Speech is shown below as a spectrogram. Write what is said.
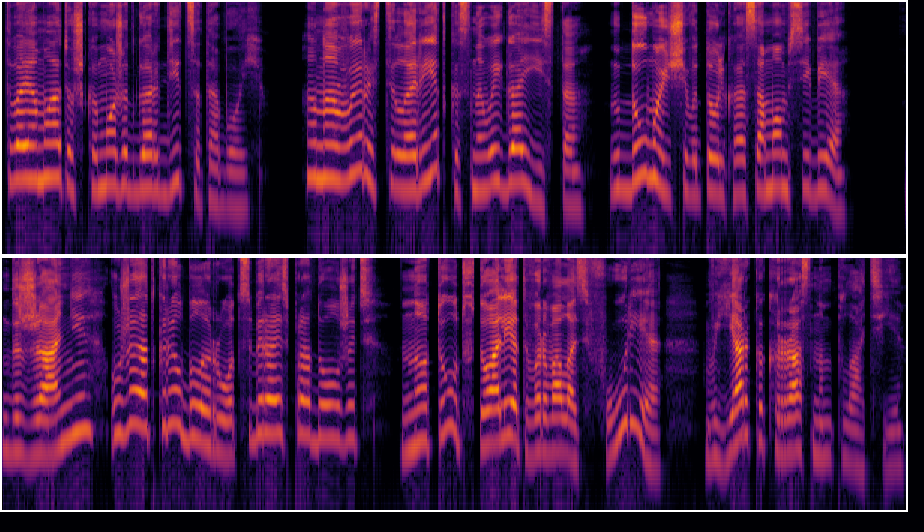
Твоя матушка может гордиться тобой. Она вырастила редкостного эгоиста, думающего только о самом себе. Джанни уже открыл было рот, собираясь продолжить, но тут в туалет ворвалась фурия в ярко-красном платье.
